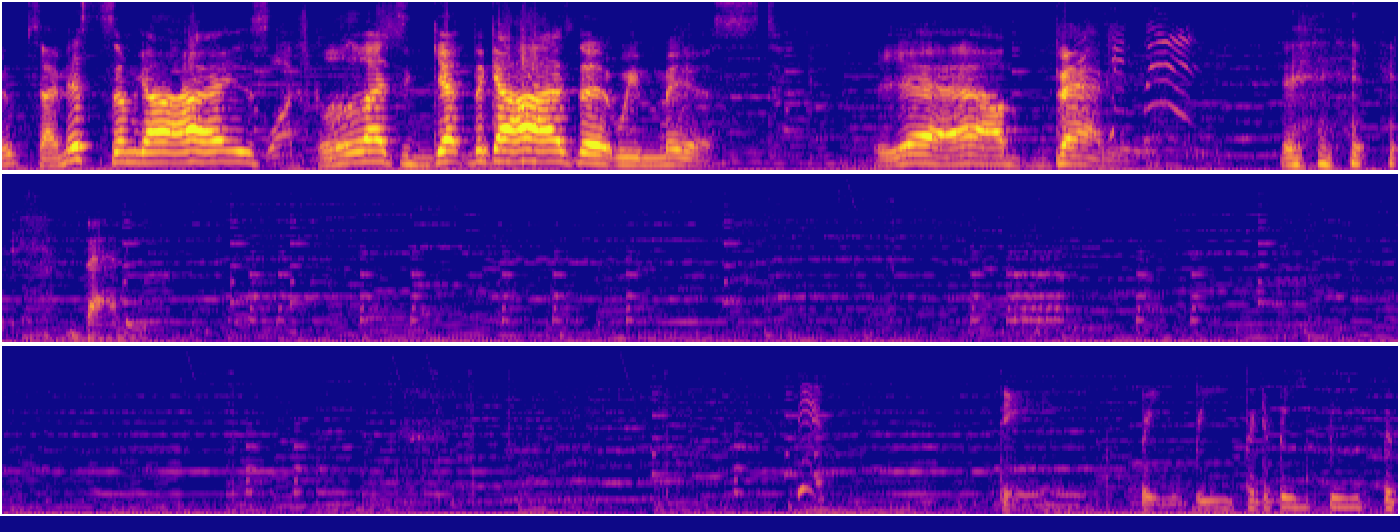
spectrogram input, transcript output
Oops, I missed some guys. Let's get the guys that we missed. Yeah, Babby. Babby. Here! Ding, beep, beep, beep, beep, beep, beep,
